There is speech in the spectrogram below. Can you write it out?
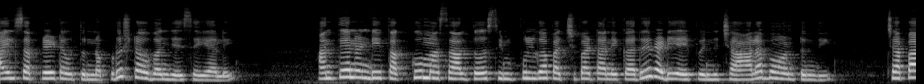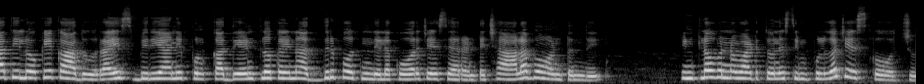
ఆయిల్ సపరేట్ అవుతున్నప్పుడు స్టవ్ బంద్ చేసేయాలి. అంతేనండి తక్కువ మసాలాతో సింపుల్గా పచ్చిపట్టాని కర్రీ రెడీ అయిపోయింది. చాలా బాగుంటుంది. చపాతీలోకే కాదు రైస్ బిర్యానీ పుల్కా దేంట్లోకైనా అద్దరిపోతుంది ఇలా కూర చేశారంటే. చాలా బాగుంటుంది. ఇంట్లో ఉన్న వాటితోనే సింపుల్గా చేసుకోవచ్చు.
